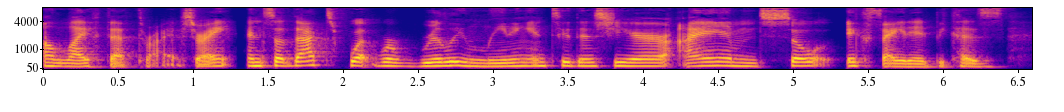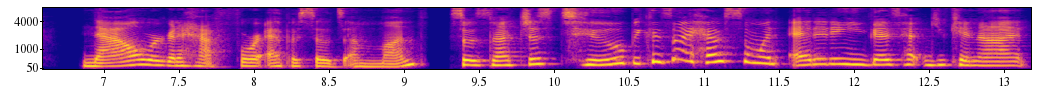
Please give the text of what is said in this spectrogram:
a life that thrives, right? And so that's what we're really leaning into this year. I am so excited because Now we're going to have four episodes a month. So it's not just two because I have someone editing. You guys, ha- you cannot,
